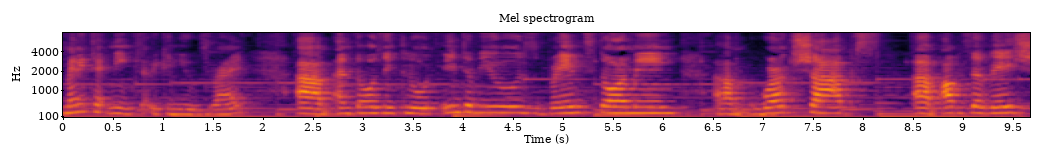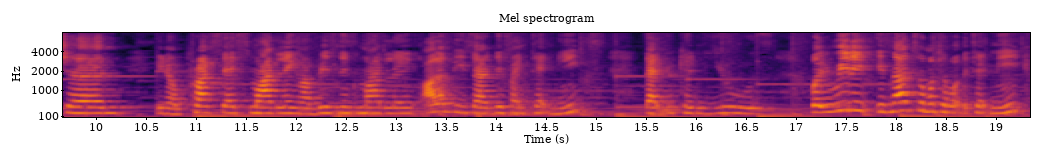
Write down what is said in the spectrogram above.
many techniques that we can use, right? Um, and those include interviews, brainstorming, um, workshops, um, observation, you know, process modeling or business modeling. All of these are different techniques that you can use. But really, it's not so much about the technique,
